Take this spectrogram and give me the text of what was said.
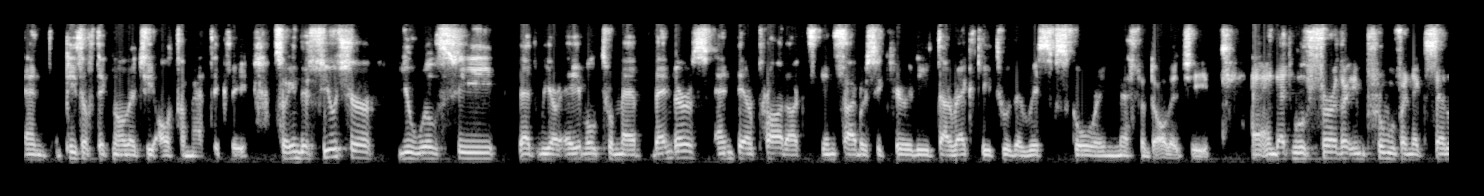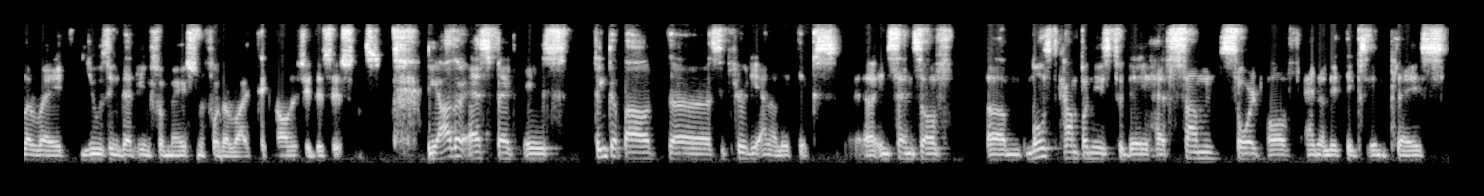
and a piece of technology automatically. So in the future, you will see that we are able to map vendors and their products in cybersecurity directly to the risk scoring methodology. And that will further improve and accelerate using that information for the right technology decisions. The other aspect is think about uh, security analytics uh, in sense of um, most companies today have some sort of analytics in place,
